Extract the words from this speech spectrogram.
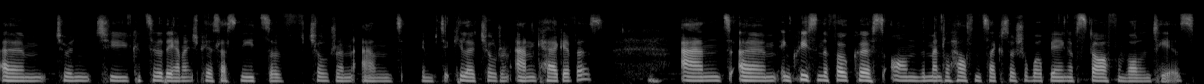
um, to, to consider the MHPSS needs of children and in particular children and caregivers and um, increasing the focus on the mental health and psychosocial well-being of staff and volunteers.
